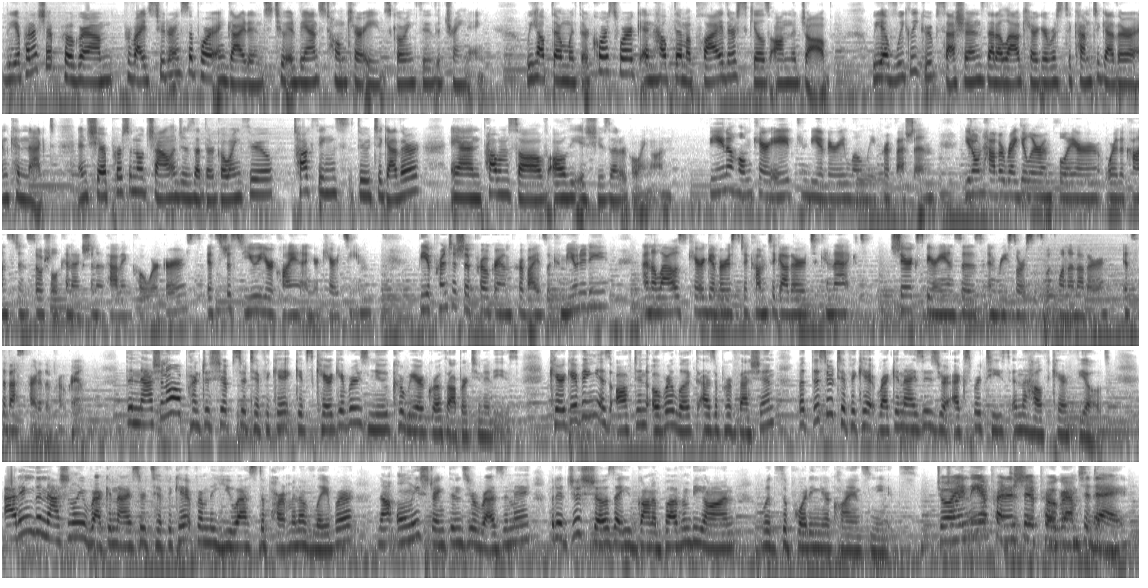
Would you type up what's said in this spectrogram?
The apprenticeship program provides tutoring support and guidance to advanced home care aides going through the training. We help them with their coursework and help them apply their skills on the job. We have weekly group sessions that allow caregivers to come together and connect and share personal challenges that they're going through, talk things through together, and problem solve all the issues that are going on. Being a home care aide can be a very lonely profession. You don't have a regular employer or the constant social connection of having coworkers. It's just you, your client, and your care team. The apprenticeship program provides a community and allows caregivers to come together to connect, share experiences and resources with one another. It's the best part of the program. The National Apprenticeship Certificate gives caregivers new career growth opportunities. Caregiving is often overlooked as a profession, but this certificate recognizes your expertise in the healthcare field. Adding the nationally recognized certificate from the U.S. Department of Labor not only strengthens your resume, but it just shows that you've gone above and beyond with supporting your clients' needs. Join the apprenticeship program today.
